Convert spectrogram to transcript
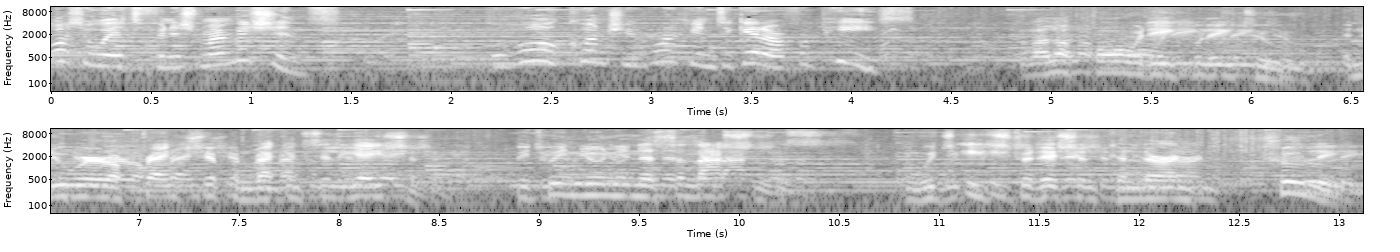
What a way to finish my missions. The whole country working together for peace. But I look forward equally to a new era of friendship and reconciliation between Unionists and Nationalists, in which each tradition can learn truly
